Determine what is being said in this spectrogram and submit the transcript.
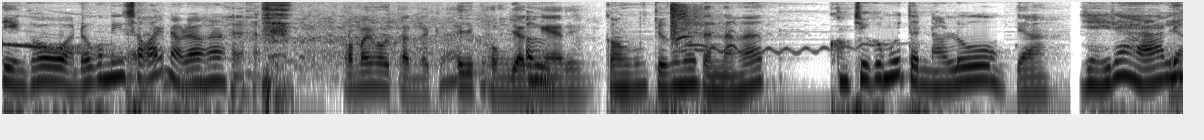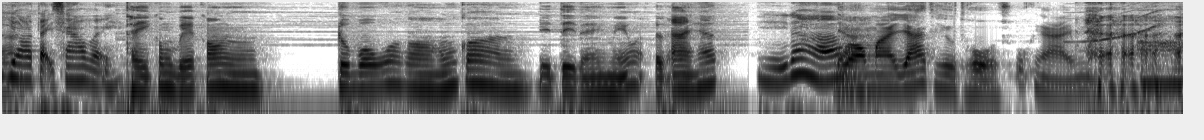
hiền khô à đâu có miếng sói nào đâu ha có mấy mối tình rồi kể với con dân Ừ. nghe đi. Con cũng chưa có mối tình nào hết. Con chưa có mối tình nào luôn. Dạ. Vậy đó hả? Lý Dạ. do tại sao vậy? Thì công việc con tu bố quá con không có đi tìm tìm hiểu được ai hết. Vậy đó hả? Do mai giá thiêu thùa suốt ngày mà. Ờ,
